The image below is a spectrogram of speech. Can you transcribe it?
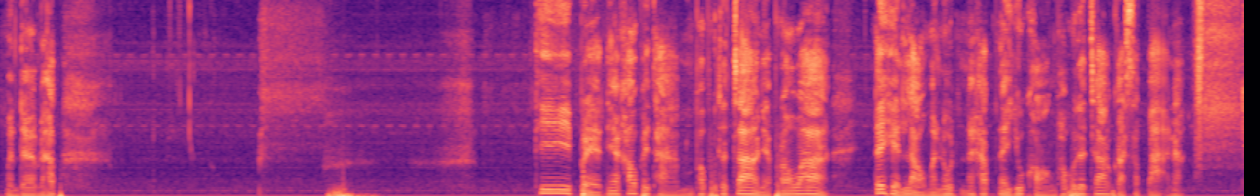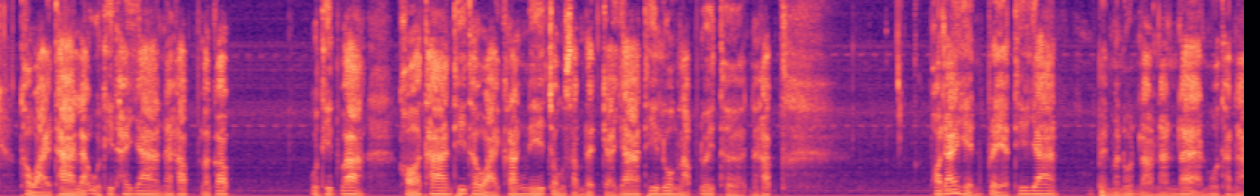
เหมือนเดิมนะครับ ที่เปรตเนี่ยเข้าไปถามพระพุทธเจ้าเนี่ยเพราะว่าได้เห็นเหล่ามนุษย์นะครับในยุคของพระพุทธเจ้ากัสสปะนะ ถวายทานและอุทิศให้ญาตินะครับ แล้วก็อุทิศว่าขอทานที่ถวายครั้งนี้จงสำเร็จแก่ญาติที่ล่วงลับด้วยเถิดนะครับ พอได้เห็นเปรตที่ญาติเป็นมนุษย์เหล่านั้นได้อนุโมทนา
